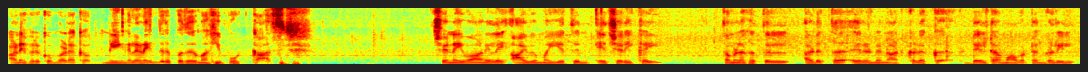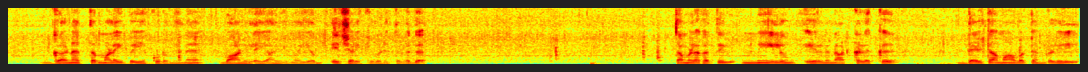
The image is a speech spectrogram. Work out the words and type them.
அனைவருக்கும் வணக்கம். நீங்கள் இணைந்திருப்பது மஹி போட்காஸ்ட் சென்னை வானிலை ஆய்வு மையத்தின் எச்சரிக்கை தமிழகத்தில் அடுத்த இரண்டு நாட்களுக்கு டெல்டா மாவட்டங்களில் கனத்த மழை பெய்யக்கூடும் என வானிலை ஆய்வு மையம் எச்சரிக்கை விடுத்துள்ளது. தமிழகத்தில் மேலும் இரண்டு நாட்களுக்கு டெல்டா மாவட்டங்களில்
